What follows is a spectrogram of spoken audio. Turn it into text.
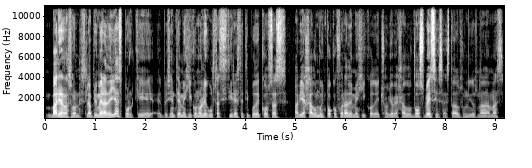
varias razones. La primera de ellas porque el presidente de México no le gusta asistir a este tipo de cosas. Ha viajado muy poco fuera de México, de hecho había viajado dos veces a Estados Unidos nada más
